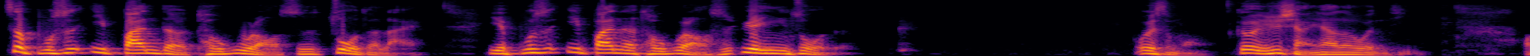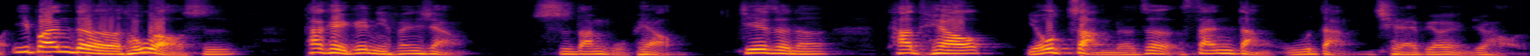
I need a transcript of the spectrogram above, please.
这不是一般的投顾老师做得来，也不是一般的投顾老师愿意做的。为什么？各位去想一下这个问题。一般的投顾老师他可以跟你分享十档股票，接着呢？他挑有涨的这三档五档起来表演就好了，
